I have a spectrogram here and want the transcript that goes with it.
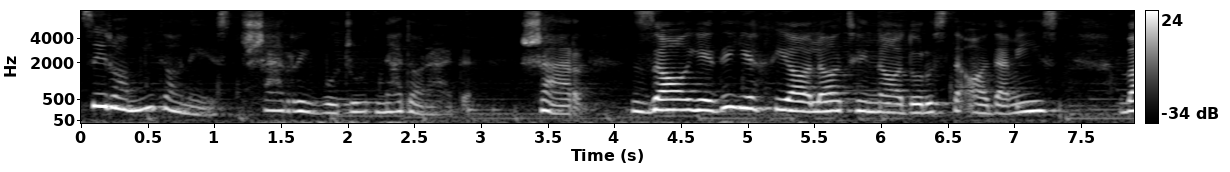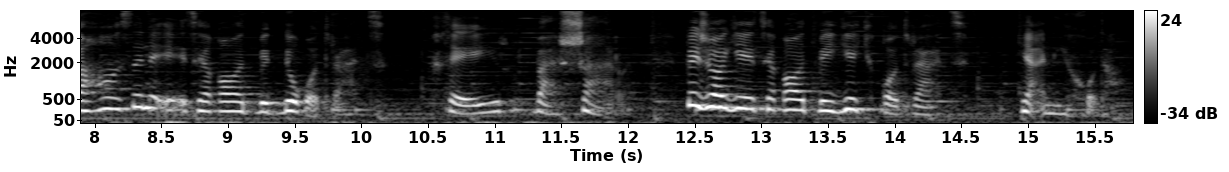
زیرا می‌دانست شری وجود ندارد. شر زایده خیالات نادرست آدمی است و حاصل اعتقاد به دو قدرت خیر و شر به جای اعتقاد به یک قدرت یعنی خدا.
